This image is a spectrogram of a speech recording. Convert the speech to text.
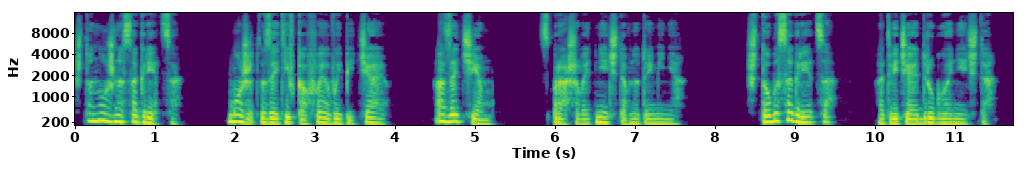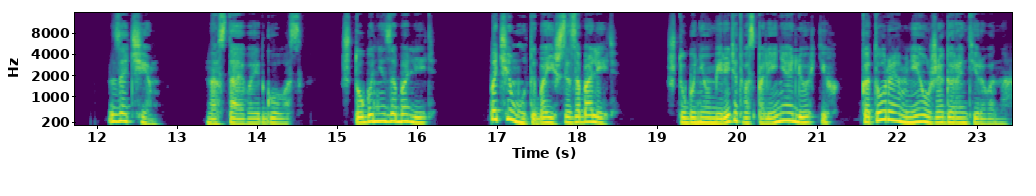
что нужно согреться. Может, зайти в кафе, выпить чаю. А зачем? Спрашивает нечто внутри меня. Чтобы согреться, отвечает другое нечто. Зачем? Настаивает голос. Чтобы не заболеть. Почему ты боишься заболеть? Чтобы не умереть от воспаления легких, которое мне уже гарантировано.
